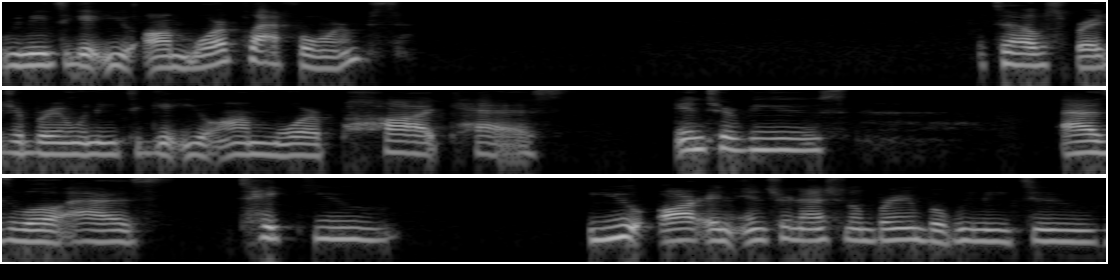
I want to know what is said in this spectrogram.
We need to get you on more platforms to help spread your brand. We need to get you on more podcast interviews as well as take you. You are an international brand, but we need to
